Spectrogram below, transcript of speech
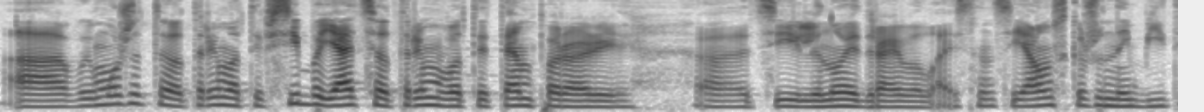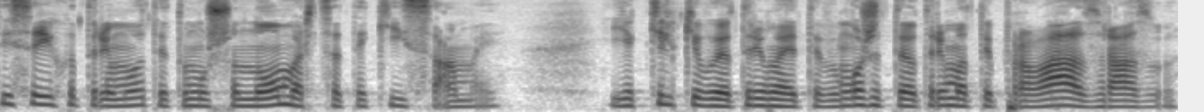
А ви можете отримати, всі бояться отримувати temporary е, ці Illinois Driver License. Я вам скажу, не бійтеся їх отримувати, тому що номер це такий самий. Як тільки ви отримаєте, ви можете отримати права зразу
